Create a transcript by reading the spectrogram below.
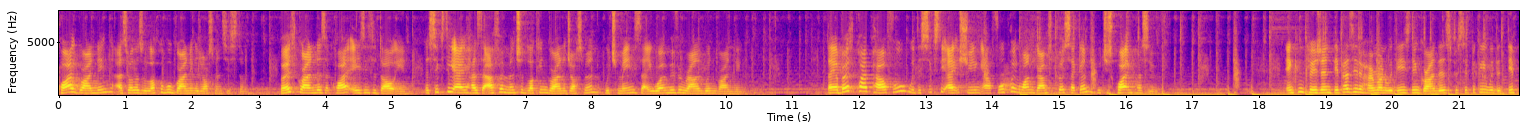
quiet grinding, as well as a lockable grinding adjustment system. Both grinders are quite easy to dial in. The 68 has the aforementioned locking grind adjustment, which means that it won't move around when grinding. They are both quite powerful, with the 68 shooting out 4.1 grams per second, which is quite impressive. In conclusion, Dip has hit a home run with these new grinders, specifically with the Dip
